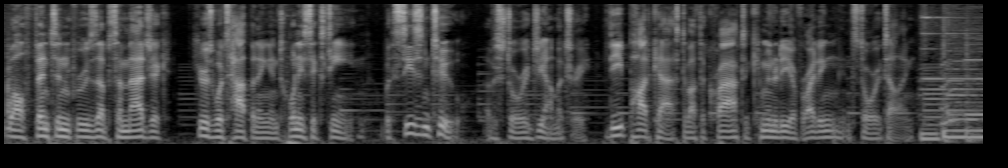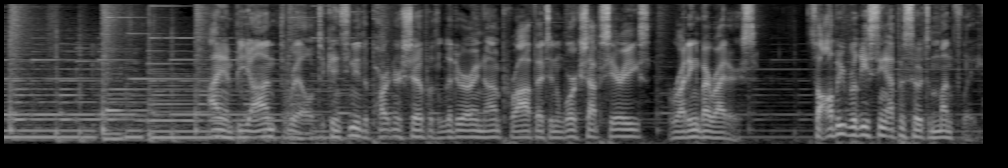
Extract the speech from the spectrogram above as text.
While Fenton brews up some magic, here's what's happening in 2016 with season two of Story Geometry, the podcast about the craft and community of writing and storytelling. I am beyond thrilled to continue the partnership with the literary nonprofit and workshop series, Writing by Writers. So I'll be releasing episodes monthly,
